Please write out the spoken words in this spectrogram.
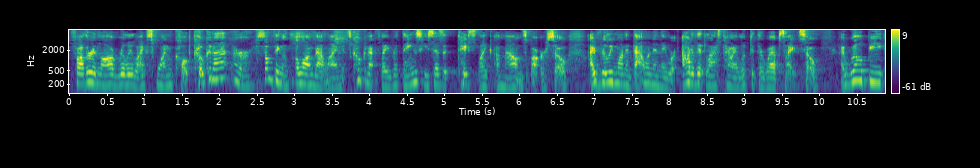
father-in-law really likes one called coconut or something along that line. It's coconut flavored things. He says it tastes like a Mounds bar. So I really wanted that one and they were out of it last time I looked at their website. So I will be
